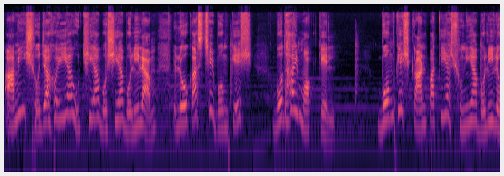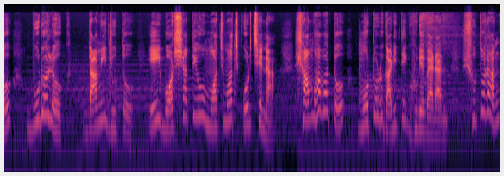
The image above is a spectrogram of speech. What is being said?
আমি সোজা হইয়া উঠিয়া বসিয়া বলিলাম, লোক আসছে বোমকেশ, বোধহয় মক্কেল। বোমকেশ কান পাতিয়া শুনিয়া বলিল, বুড়ো লোক, দামি জুতো, এই বর্ষাতেও মচমচ করছে না। সম্ভবত মোটর গাড়িতে ঘুরে বেড়ান। সুতরাং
